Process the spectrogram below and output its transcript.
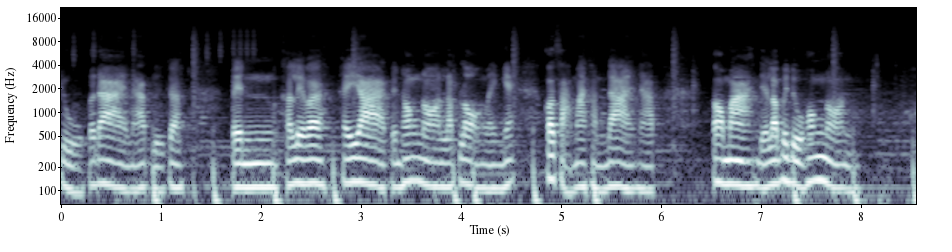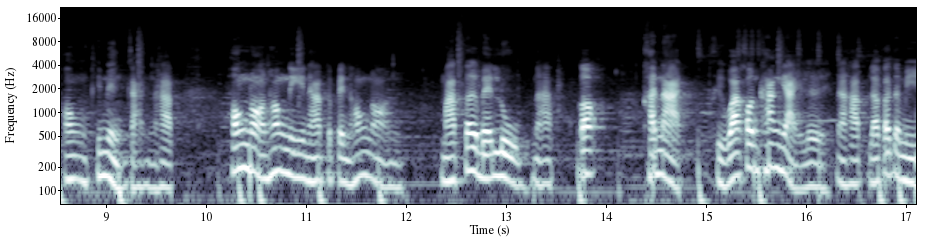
อยู่ก็ได้นะครับ หรือจะเป็นเขาเรียกว่าให้ญาติเป็นห้องนอนรับรองอะไรเงี้ยก็สามารถทำได้นะครับ ต่อมาเดี๋ยวเราไปดูห้องนอนห้องที่ 1 กันนะครับ ห้องนอนห้องนี้นะครับจะเป็นห้องนอน Master Bedroom นะครับก็ขนาดถือว่าค่อนข้างใหญ่เลยนะครับ แล้วก็จะมี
